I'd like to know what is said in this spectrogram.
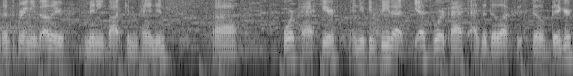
let's bring his other mini bot companion, uh, Warpath here, and you can see that, yes, Warpath as a deluxe is still bigger,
